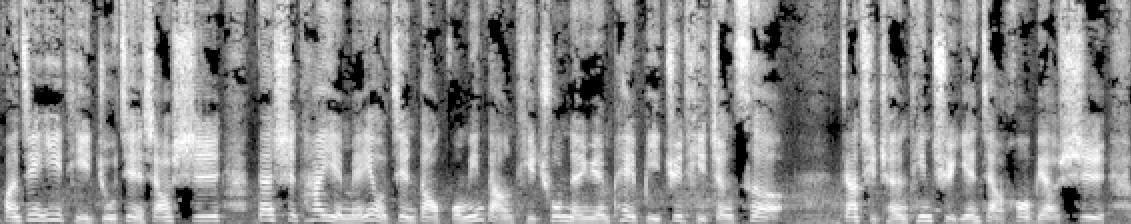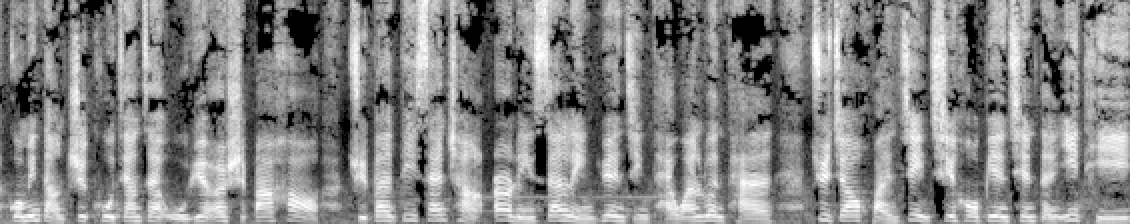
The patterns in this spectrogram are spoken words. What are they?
环境议题逐渐消失，但是他也没有见到国民党提出能源配比具体政策。江启臣听取演讲后表示，国民党智库将在五月二十八号举办第三场二零三零愿景台湾论坛，聚焦环境、气候变迁等议题。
